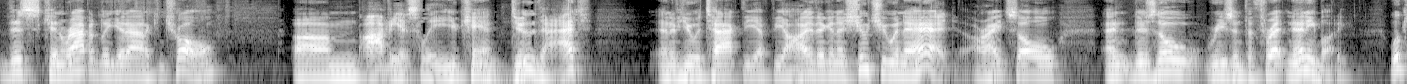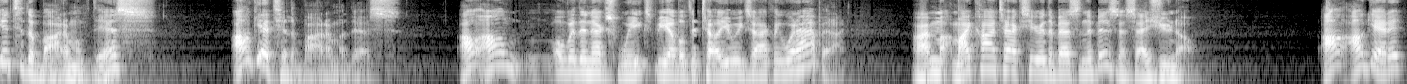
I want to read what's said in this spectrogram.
this can rapidly get out of control. Um, obviously, you can't do that. And if you attack the FBI, they're going to shoot you in the head. All right. So, and there's no reason to threaten anybody. We'll get to the bottom of this. I'll get to the bottom of this. I'll, I'll over the next weeks, be able to tell you exactly what happened. I'm, my contacts here are the best in the business, as you know. I'll, I'll get it.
